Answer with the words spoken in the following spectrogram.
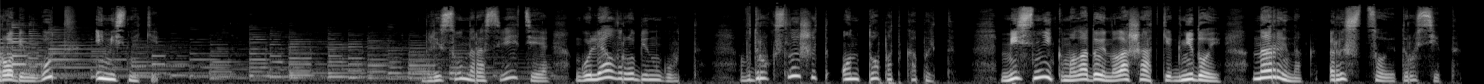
Робин Гуд и мясники В лесу на рассвете гулял Робин Гуд. Вдруг слышит он топот копыт. Мясник молодой на лошадке гнедой На рынок рысцой трусит.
